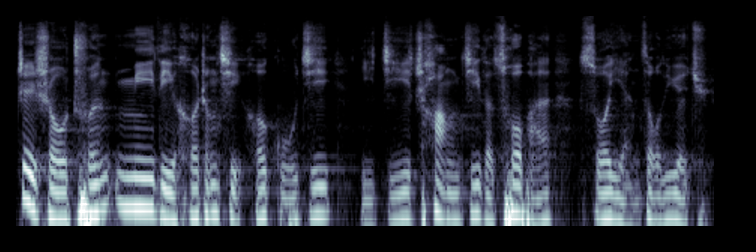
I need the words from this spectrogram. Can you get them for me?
这首纯 MIDI 合成器和鼓机以及唱机的搓盘所演奏的乐曲，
